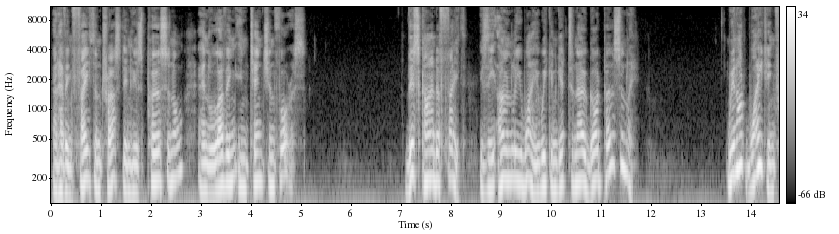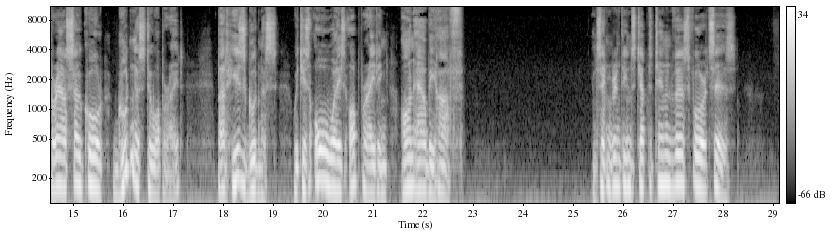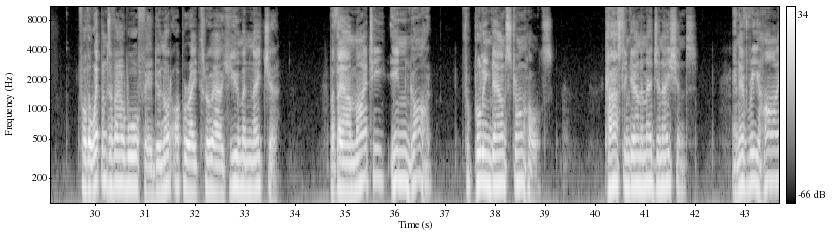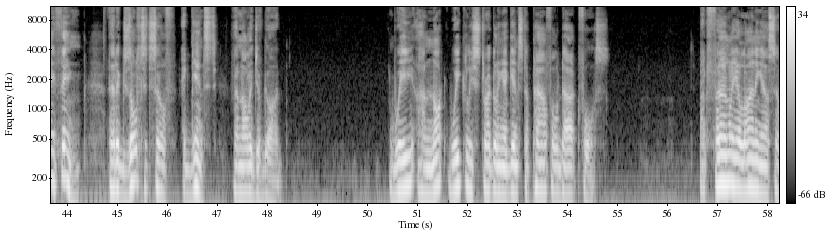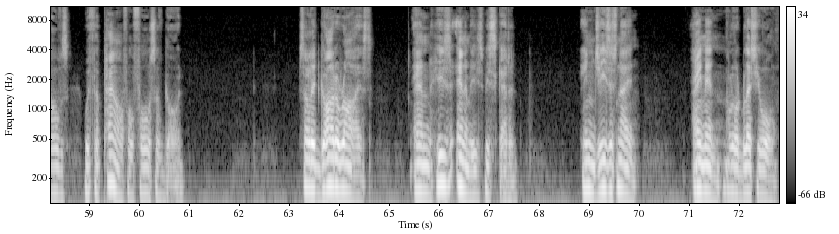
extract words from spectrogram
and having faith and trust in His personal and loving intention for us. This kind of faith is the only way we can get to know God personally. We're not waiting for our so called goodness to operate, but His goodness, which is always operating on our behalf. In 2 Corinthians chapter 10 and verse 4 it says, For the weapons of our warfare do not operate through our human nature, but they are mighty in God for pulling down strongholds, casting down imaginations, and every high thing that exalts itself against the knowledge of God. We are not weakly struggling against a powerful dark force, but firmly aligning ourselves with the powerful force of God. So let God arise and his enemies be scattered. In Jesus' name, Amen. The Lord bless you all.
